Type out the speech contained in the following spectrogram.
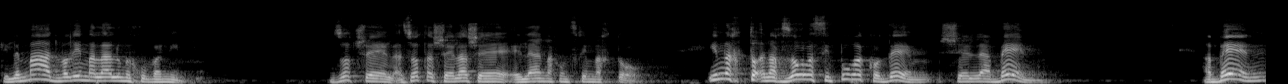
כי למה הדברים הללו מכוונים? זאת שאלה, זאת השאלה שאליה אנחנו צריכים לחתור. אם נחזור לסיפור הקודם של הבן, הבן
